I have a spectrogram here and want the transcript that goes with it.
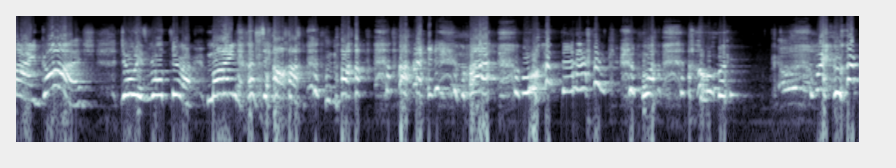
my gosh! Joey's rolled through our mind Nutella. what? What the heck? What? Oh my. Oh Wait, look!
